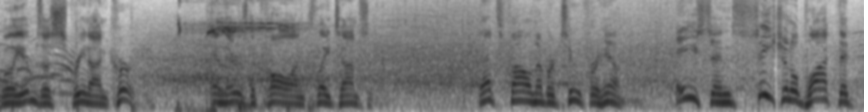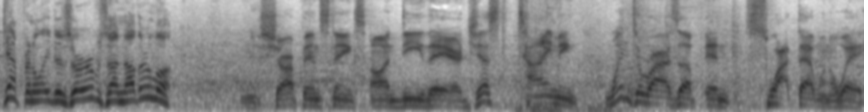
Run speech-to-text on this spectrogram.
Williams a screen on Curry. And there's the call on Klay Thompson. That's foul number two for him. A sensational block that definitely deserves another look. Sharp instincts on D there. Just timing when to rise up and swat that one away.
